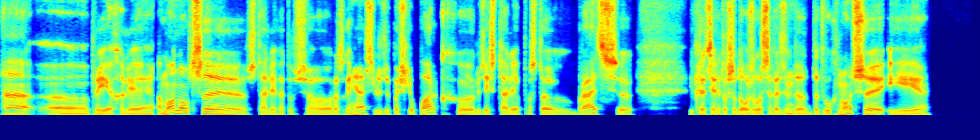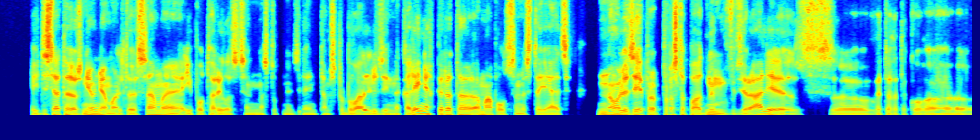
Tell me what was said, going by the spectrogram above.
э, прыехалі амонаўцы сталі гэта ўсё разганяць людзі пайшлі ў парк людзей сталі просто браць і краце гэта ўсё доўжылася гадзін да, да двух ночы і і 10 жніўня амаль тое самае і паўтарылася наступны дзень там спрабавалі людзей на каленях перад амапаўцамі стаяць но людзей про просто по адным выдзіралі з гэтага такого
